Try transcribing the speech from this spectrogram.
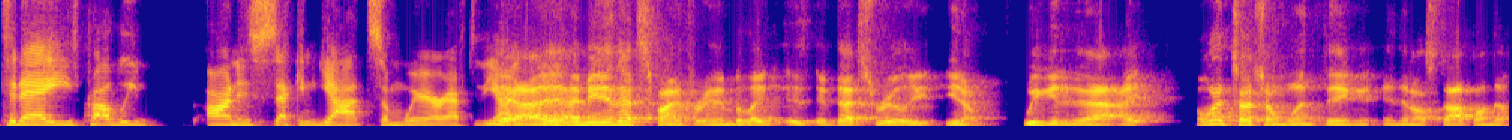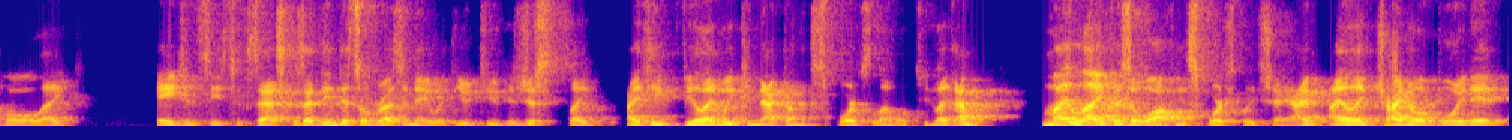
today he's probably on his second yacht somewhere after the yeah. I mean, that's fine for him. But like, if that's really, you know, we get into that. I I want to touch on one thing, and then I'll stop on the whole like agency success because I think this will resonate with you too. Because just like I think feel like we connect on the sports level too. Like I'm my life is a walking sports cliche. I, I like try to avoid it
